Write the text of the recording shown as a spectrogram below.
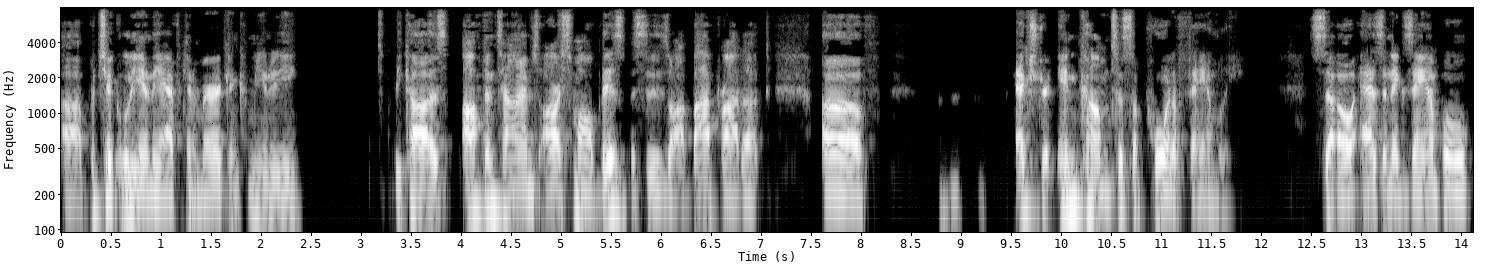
uh, particularly in the African American community, because oftentimes our small businesses are a byproduct of extra income to support a family. So, as an example,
